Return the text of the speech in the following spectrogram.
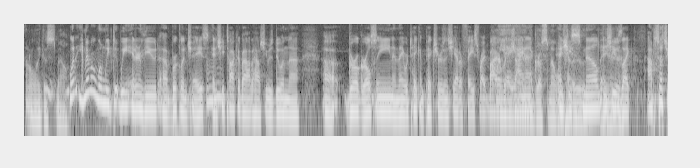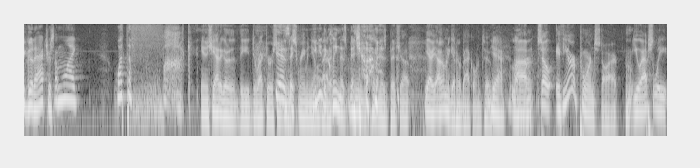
I don't like this smell. What you remember when we did, we interviewed uh, Brooklyn Chase and Mm-hmm. she talked about how she was doing the uh, girl girl scene and they were taking pictures and she had her face right by Oh, her yeah, yeah, vagina and that girl smelled and she hell. smelled and she was like I'm such a good actress. I'm like, what the fuck? And she had to go to the director or something Yeah, and say, scream and "You yell need to about it. clean this bitch You need to up." clean this bitch up. Yeah, I'm going to get her back on too. Yeah, love Um, her. so if you're a porn star, you absolutely,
